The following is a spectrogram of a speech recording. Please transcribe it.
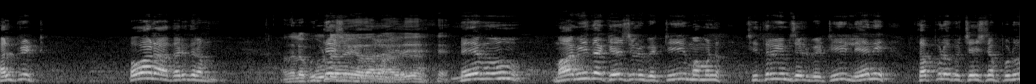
culprit. పోవాలా దరిద్రం? అందులో కూటమి కదా మాది. మేము మా మీద కేసులు పెట్టి మమ్మల్ని చిత్రహింసలు పెట్టి లేని తప్పులకు చేసినప్పుడు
